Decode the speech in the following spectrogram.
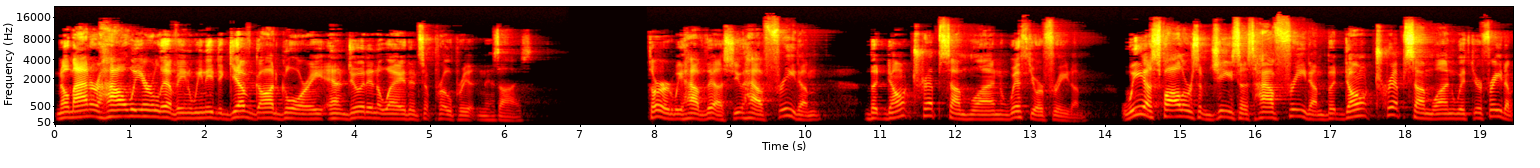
No matter how we are living, we need to give God glory and do it in a way that's appropriate in His eyes. Third, we have this. You have freedom, but don't trip someone with your freedom. We, as followers of Jesus, have freedom, but don't trip someone with your freedom.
